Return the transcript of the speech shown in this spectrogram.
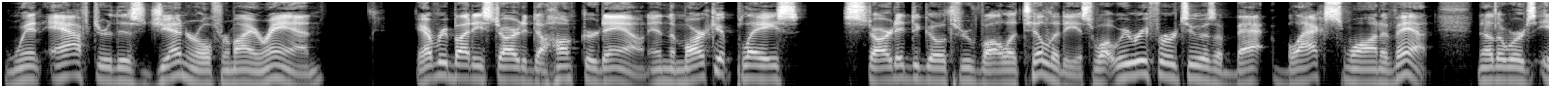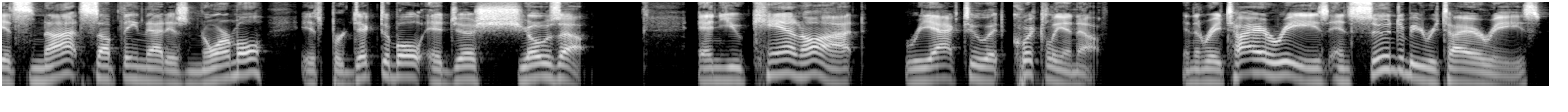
went after this general from Iran, everybody started to hunker down and the marketplace started to go through volatility. It's what we refer to as a black swan event. In other words, it's not something that is normal, it's predictable, it just shows up. And you cannot react to it quickly enough. And the retirees and soon to be retirees,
